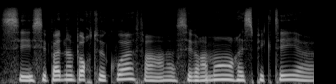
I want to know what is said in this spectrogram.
c'est c'est pas n'importe quoi enfin c'est vraiment respecté euh.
